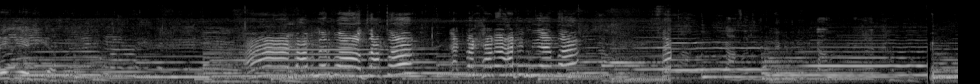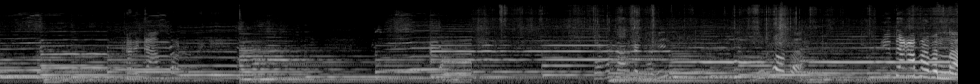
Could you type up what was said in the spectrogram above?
আহ, কি দেখা পাবেন না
